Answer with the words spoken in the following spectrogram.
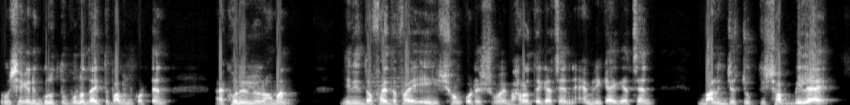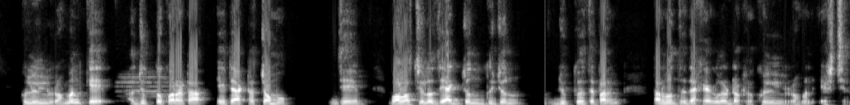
এবং সেখানে গুরুত্বপূর্ণ দায়িত্ব পালন করতেন খলিলুর রহমান। যিনি দফায় দফায় এই সংকটের সময় ভারতে গেছেন, আমেরিকায় গেছেন, বাণিজ্য চুক্তি সব মিলায় খলিলুর রহমানকে যুক্ত করাটা এটা একটা চমক। যে বলা ছিল যে একজন দুজন যুক্ত হতে পারেন। তার মধ্যে দেখা গেল ডক্টর খলিলুর রহমান এসছেন।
